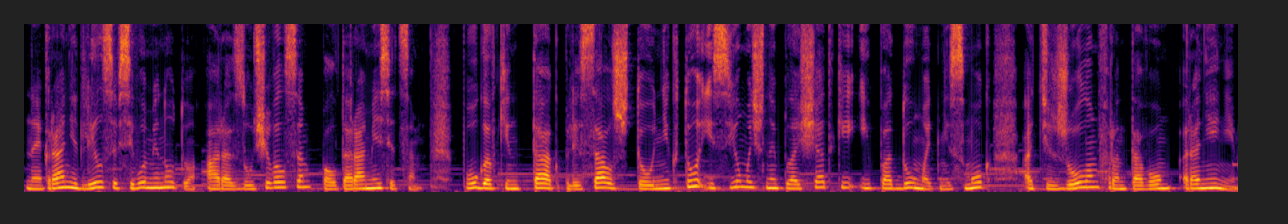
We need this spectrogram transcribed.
на экране длился всего минуту, а разучивался полтора месяца. Пуговкин так плясал, что никто из съемочной площадки и подумать не смог о тяжелом фронтовом ранении.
